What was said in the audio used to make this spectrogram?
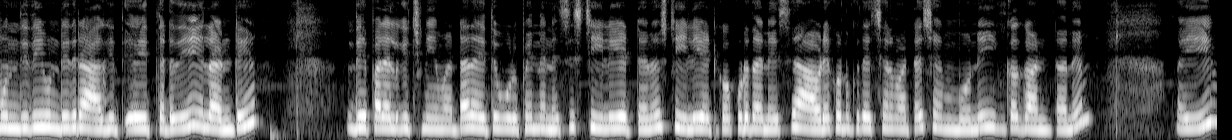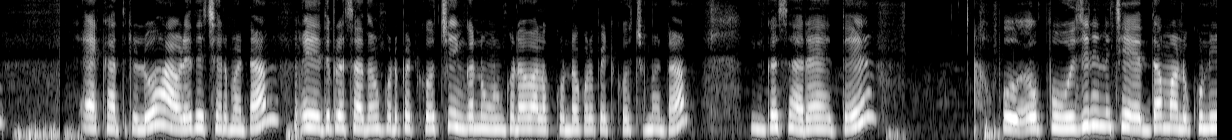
ముందుది ఉండేది రాగి ఇత్తడిది ఇలాంటి దీపాలు వెలిగించినాయి అది అదైతే ఊడిపోయింది అనేసి స్టీల్ పెట్టాను. స్టీల్ పెట్టుకోకూడదు అనేసి ఆవిడే కొనుక్కు తెచ్చారన్నమాట. చెంబుని ఇంకా గంటని అవి ఏకాత్రులు ఆవిడే తెచ్చారన్నమాట. ఏది ప్రసాదం కూడా పెట్టుకోవచ్చు ఇంకా నూనె కూడా వాళ్ళకుండా కూడా పెట్టుకోవచ్చు అన్నమాట ఇంకా సరే అయితే పూ పూజ నేను చేద్దాం అనుకునే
